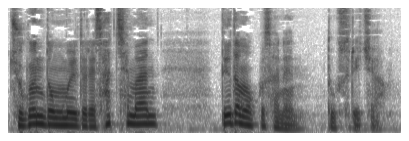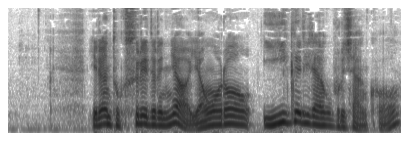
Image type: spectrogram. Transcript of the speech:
죽은 동물들의 사체만 뜯어먹고 사는 독수리죠. 이런 독수리들은요, 영어로 이글이라고 부르지 않고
